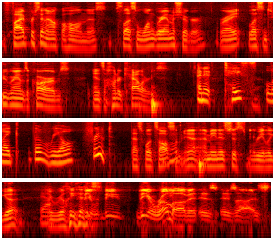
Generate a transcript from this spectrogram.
five percent alcohol on this. It's less than one gram of sugar, right? Less than two grams of carbs, and it's hundred calories. And it tastes like the real fruit. That's what's awesome. Yeah, I mean it's just really good. Yeah. It really is. the the aroma of it is is uh, is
